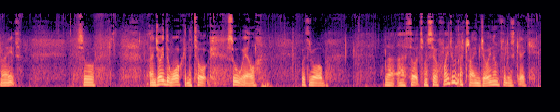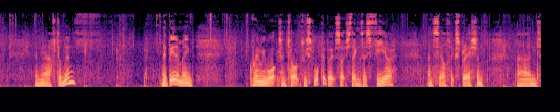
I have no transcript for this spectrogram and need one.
right? So I enjoyed the walk and the talk so well with Rob that I thought to myself, why don't I try and join him for his gig in the afternoon? Now bear in mind, when we walked and talked, we spoke about such things as fear and self-expression and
